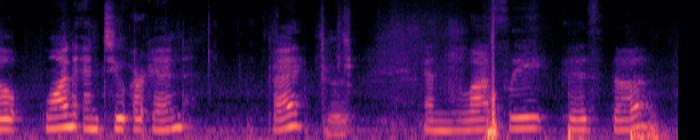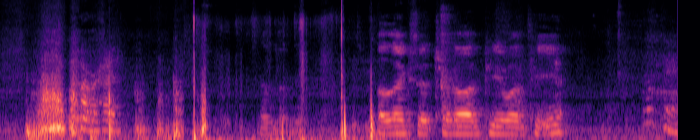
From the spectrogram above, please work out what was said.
So one and two are in. Okay. Okay. And lastly is the cover head. Alexa, turn on P1P. Okay.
